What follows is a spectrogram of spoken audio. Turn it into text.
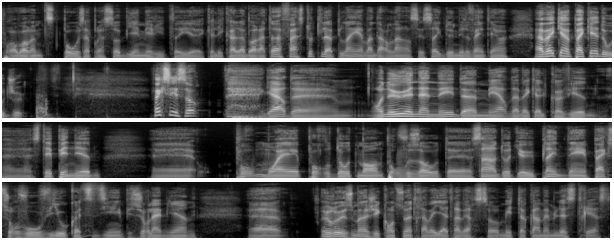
pour avoir une petite pause après ça, bien méritée, euh, que les collaborateurs fassent tout le plein avant de relancer ça avec 2021, avec un paquet d'autres jeux. Fait que c'est ça. Regarde, euh, on a eu une année de merde avec le COVID. C'était pénible. Pour moi, pour d'autres mondes, pour vous autres, sans doute, il y a eu plein d'impacts sur vos vies au quotidien, puis sur la mienne. Heureusement, j'ai continué à travailler à travers ça, mais tu as quand même le stress.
